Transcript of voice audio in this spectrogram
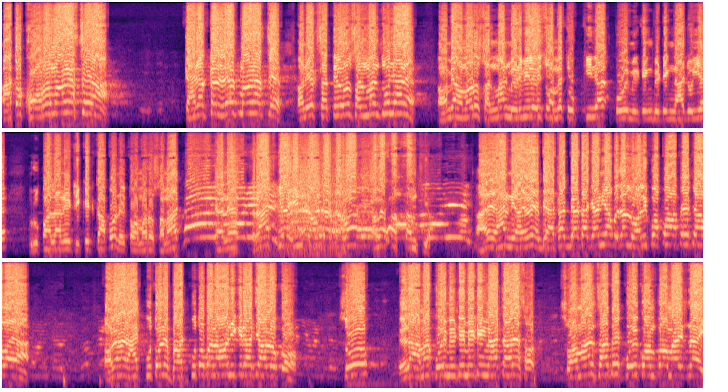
આ તો ખોરો માણસ છે આ. કેરેક્ટર લેસ માણસ છે. અને એક ક્ષત્રિયોનું સન્માન શું જાણે? અમે અમારું સન્માન મેળવી લઈશું. અમે ચોખ્ખીને કોઈ મીટિંગ બીટિંગ ના જોઈએ. રૂપાલાની ટિકિટ કાપો, નહીં તો અમારો સમાજ એને રાજકીય ઇનકાઉન્ટર કરવા અમે સક્ષમ છીએ. અરે યાર ન્યાય બેઠક બેઠક એની આ બધા લોલીપોપો આપે છે હવે આ. હવે આ રાજપૂતો ને ભાજપૂતો બનાવવા નીકળ્યા છે આ લોકો. શું? એટલે આમાં કોઈ મીટિંગ મીટિંગ ના ચાલે. સમાન સાથે કોઈ કોમ્પ્રોમાઇઝ નહીં.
